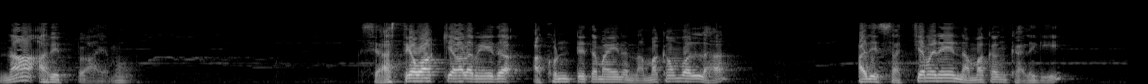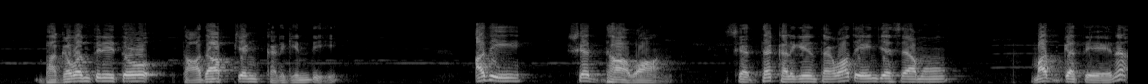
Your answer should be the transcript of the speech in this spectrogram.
నా అభిప్రాయము. శాస్త్రవాక్యాల మీద అకుంఠితమైన నమ్మకం వల్ల అది సత్యమనే నమ్మకం కలిగి భగవంతునితో తాదాప్యం కలిగింది. అది శ్రద్ధావాన్. శ్రద్ధ కలిగిన తర్వాత ఏం చేశాము? మద్గతేన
